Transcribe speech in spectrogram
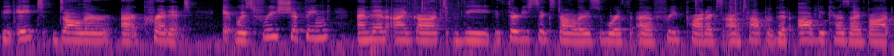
the $8 uh, credit, it was free shipping, and then I got the $36 worth of free products on top of it, all because I bought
